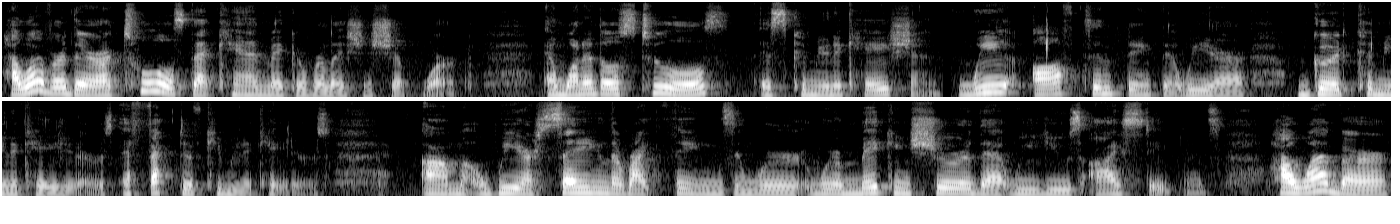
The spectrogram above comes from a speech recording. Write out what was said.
However, there are tools that can make a relationship work. And one of those tools is communication. We often think that we are good communicators, effective communicators. Um, we are saying the right things and we're, we're making sure that we use I statements. However,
